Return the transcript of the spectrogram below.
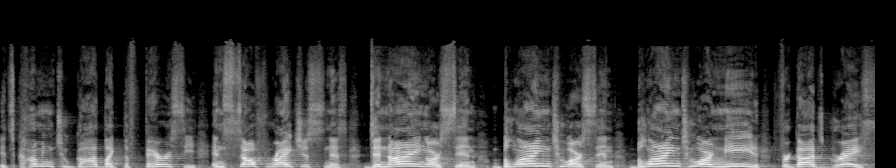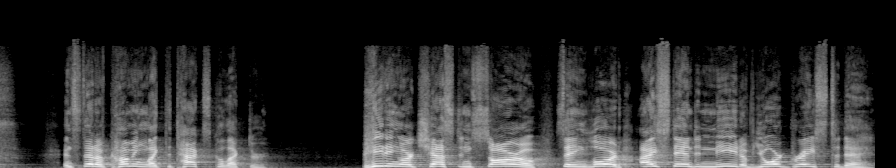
It's coming to God like the Pharisee in self righteousness, denying our sin, blind to our sin, blind to our need for God's grace, instead of coming like the tax collector, beating our chest in sorrow, saying, Lord, I stand in need of your grace today.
